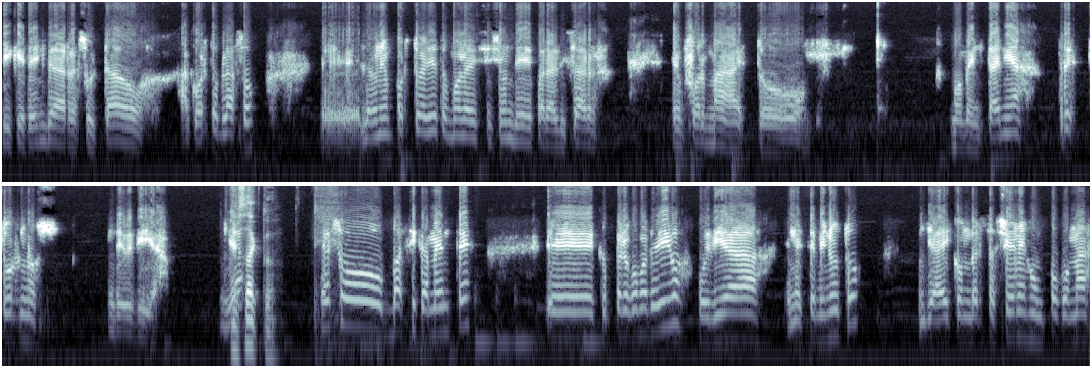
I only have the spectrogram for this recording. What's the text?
y que tenga resultados a corto plazo, eh, la Unión Portuaria tomó la decisión de paralizar en forma esto momentánea tres turnos de día. Exacto. Eso básicamente, eh, pero como te digo, hoy día, en este minuto, ya hay conversaciones un poco más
